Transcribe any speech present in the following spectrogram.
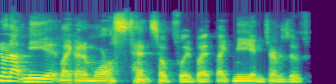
know, not me like on a moral sense, hopefully, but like me in terms of,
